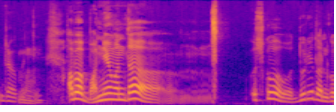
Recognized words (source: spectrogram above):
Draupadi. अब भन्यो भने त उसको दुर्योधनको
